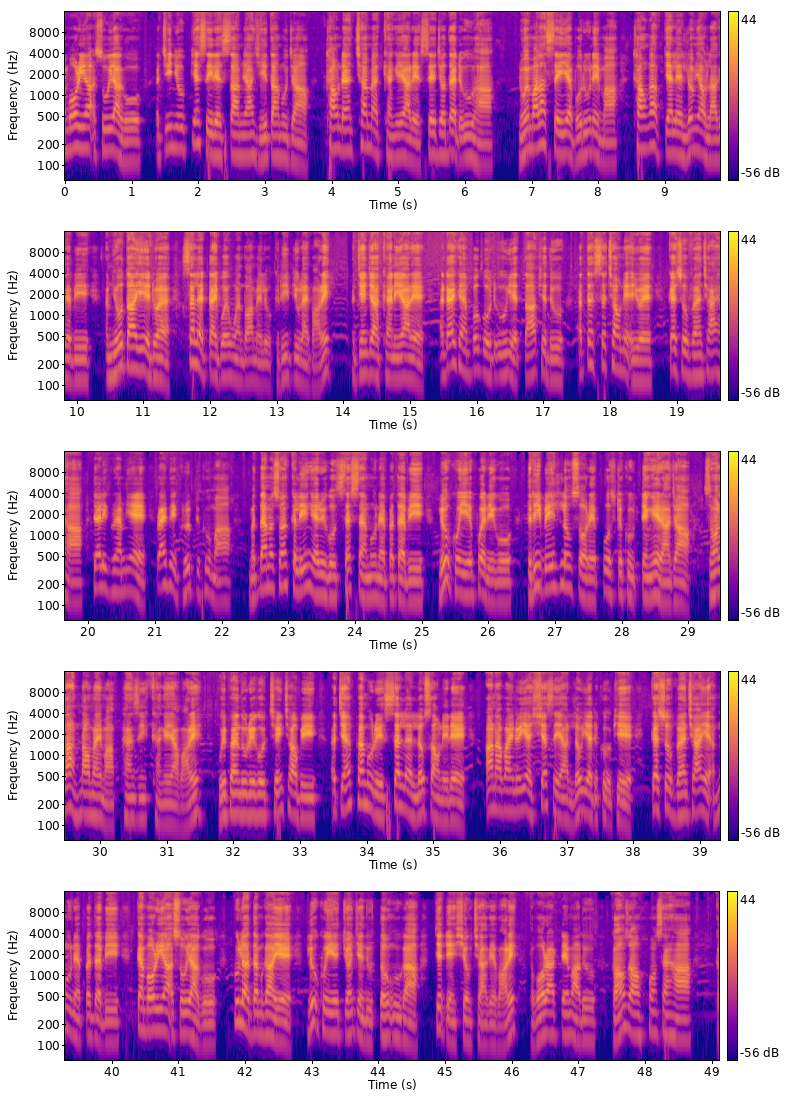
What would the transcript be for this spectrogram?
မ္ဘောဒီးယားအစိုးရကိုအကြီးအကျယ်ပြက်စေတဲ့စာများရေးသားမှုကြောင့်ထောင်ဒဏ်ချမှတ်ခံခဲ့ရတဲ့ဆယ်ကျော်သက်တဦးဟာနိုဝင်ဘာလ10ရက်ဗိုလ်ထူးနေ့မှာထောင်ကပြန်လည်လွတ်မြောက်လာခဲ့ပြီးအမျိုးသားရေးအတွက်ဆက်လက်တိုက်ပွဲဝင်သွားမယ်လို့ကတိပြုလိုက်ပါတယ်။အကျဉ်းချခံနေရတဲ့အတိုက်ခံပုဂ္ဂိုလ်တဦးရဲ့သားဖြစ်သူအသက်16နှစ်အရွယ်ကက်ဆိုဗန်ချိုင်းဟာ Telegram ရဲ့ private group တစ်ခုမှာ မတန်မစွမ်းကလေးငယ်တွေကိုဆက်ဆံမှုနဲ့ပတ်သက်ပြီးလူအခွင့်အရေးအဖွဲ့တွေကိုတတိပေးလှုံ့ဆော်တဲ့ post တစ်ခုတင်ခဲ့တာကြောင့်ဇွန်လနှောင်းပိုင်းမှာဖမ်းဆီးခံခဲ့ရပါတယ်။ဝေဖန်သူတွေကိုချိန်ချောက်ပြီးအကြမ်းဖက်မှုတွေဆက်လက်လှုပ်ဆောင်နေတဲ့အာဏာပိုင်တွေရဲ့ရှက်စရာလုပ်ရက်တစ်ခုအဖြစ်ကက်ဆိုဗန်ချာရဲ့အမှုနဲ့ပတ်သက်ပြီးကမ်ဘောဒီးယားအစိုးရကိုကုလသမဂ္ဂရဲ့လူအခွင့်အရေးကျွမ်းကျင်သူ၃ဦးကပြစ်တင်ရှုံချခဲ့ပါတယ်။သဘောထားတင်းမာသူခေါင်းဆောင်ဟွန်ဆန်ဟာ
